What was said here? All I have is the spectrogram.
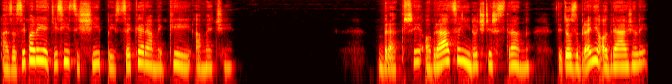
a zasypali je tisíci šípy, sekerami, ký a meči. Bratři, obrácení do čtyř stran, tyto zbraně odráželi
